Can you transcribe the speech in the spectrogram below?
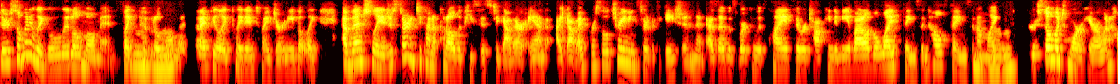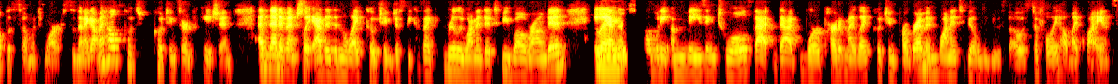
there's so many like little moments, like pivotal mm-hmm. moments that I feel like played into my journey. But like eventually I just started to kind of put all the pieces together and I got my personal training certification. And as I was working with clients, they were talking to me about all the life things and health things. And mm-hmm. I'm like, mm-hmm. there's so much more here. I want to help with so much more. So then I got my health coach coaching certification and then eventually added in the life coaching just because I really wanted it to be well rounded. And right. there's so many amazing tools that that were part of my life coaching program and wanted to be able to use those to fully help my clients.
